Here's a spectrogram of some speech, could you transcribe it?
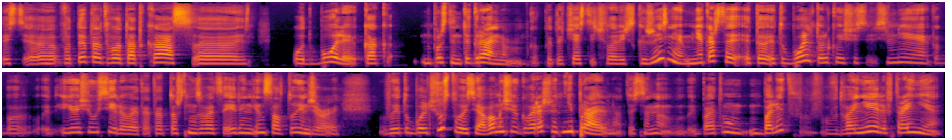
То есть э, вот этот вот отказ э, от боли как ну, просто интегральном какой-то части человеческой жизни, мне кажется, это, эту боль только еще сильнее, как бы, ее еще усиливает. Это то, что называется adding insult to injury. Вы эту боль чувствуете, а вам еще и говорят, что это неправильно. То есть она, поэтому болит вдвойне или втройне.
